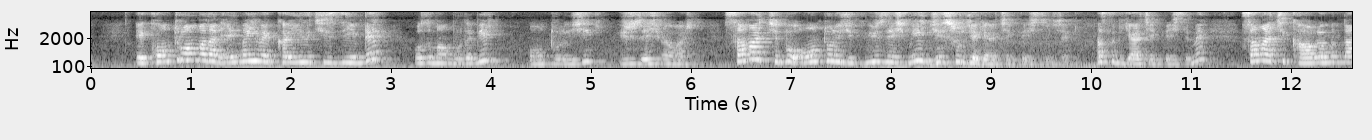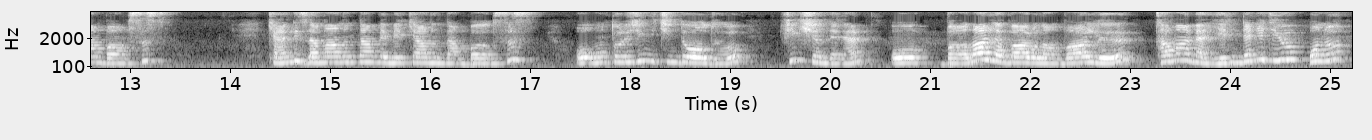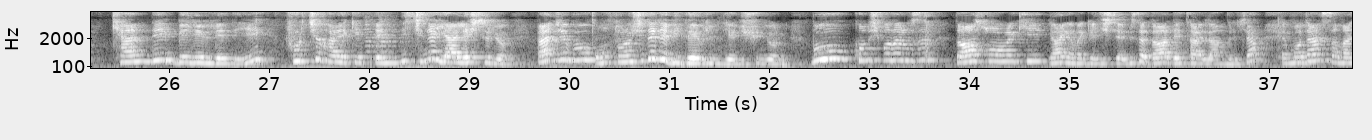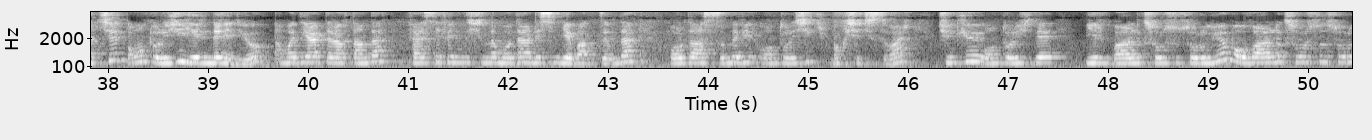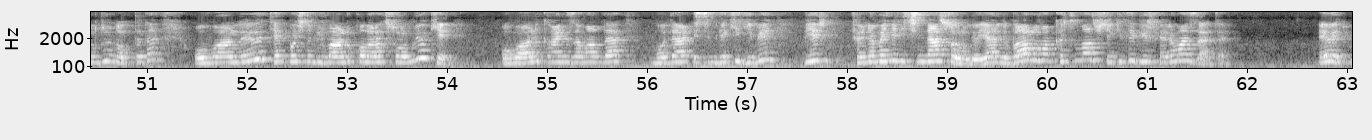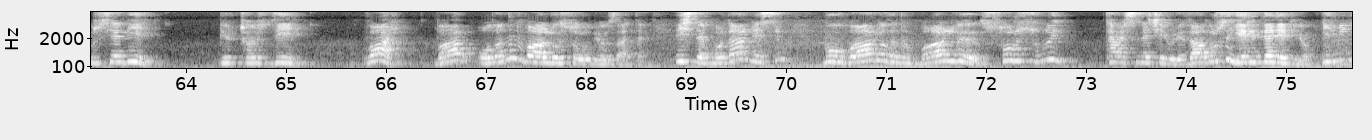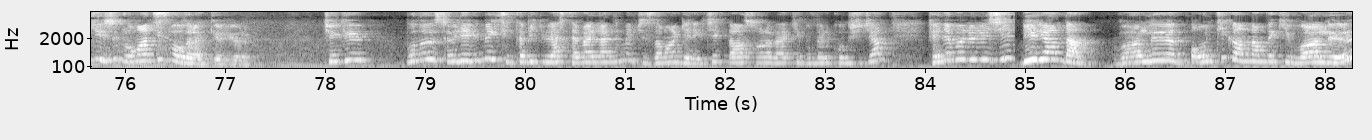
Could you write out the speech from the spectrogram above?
E kontur olmadan elmayı ve kayığı çizdiğimde o zaman burada bir ontolojik yüzleşme var. Sanatçı bu ontolojik yüzleşmeyi cesurca gerçekleştirecek. Nasıl bir gerçekleştirme? Sanatçı kavramından bağımsız, kendi zamanından ve mekanından bağımsız, o ontolojinin içinde olduğu fiction denen o bağlarla var olan varlığı tamamen yerinden ediyor. Onu kendi belirlediği fırça hareketlerinin içine yerleştiriyor. Bence bu ontolojide de bir devrim diye düşünüyorum. Bu konuşmalarımızı daha sonraki yan yana gelişlerimizde daha detaylandıracağım. E, Modern sanatçı ontolojiyi yerinden ediyor. Ama diğer taraftan da felsefenin dışında modern resim diye baktığımda orada aslında bir ontolojik bakış açısı var. Çünkü ontolojide bir varlık sorusu soruluyor ama o varlık sorusunun sorulduğu noktada o varlığı tek başına bir varlık olarak sormuyor ki. O varlık aynı zamanda modern resimdeki gibi bir fenomenin içinden soruluyor. Yani var olan kaçınılmaz bir şekilde bir fenomen zaten. Evet, usya değil, bir töz değil. Var. Var olanın varlığı soruluyor zaten. İşte modern resim bu var olanın varlığı sorusunu tersine çeviriyor. Daha doğrusu yerinden ediyor. 20. yüzyıl romantizmi olarak görüyorum. Çünkü bunu söyleyebilmek için tabii ki biraz temellendirmem için zaman gerekecek. Daha sonra belki bunları konuşacağım. Fenomenoloji bir yandan varlığın, ontik anlamdaki varlığı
